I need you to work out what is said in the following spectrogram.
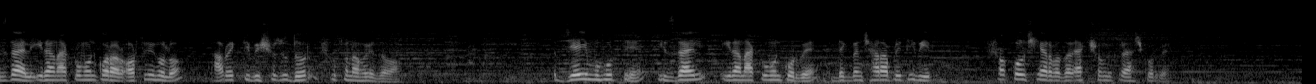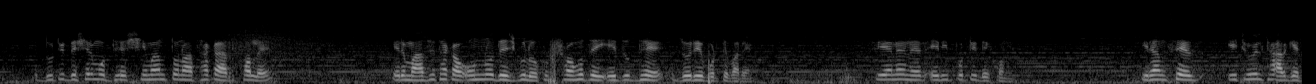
ইসরায়েল ইরান আক্রমণ করার অর্থই হলো আরও একটি বিশ্বযুদ্ধর সূচনা হয়ে যাওয়া। যেই মুহূর্তে ইসরায়েল ইরান আক্রমণ করবে, দেখবেন সারা পৃথিবীর সকল শেয়ার বাজার একসঙ্গে ক্র্যাশ করবে। দুটি দেশের মধ্যে সীমান্ত না থাকার ফলে এর মাঝে থাকা অন্য দেশগুলো খুব সহজেই এই যুদ্ধে জড়িয়ে পড়তে পারে। সিএনএনের এই রিপোর্টটি দেখুন। Iran says it will target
